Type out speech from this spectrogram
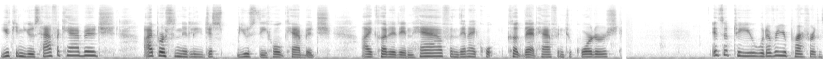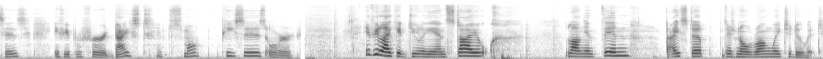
You can use half a cabbage. I personally just use the whole cabbage. I cut it in half and then I cut that half into quarters. It's up to you, whatever your preference is. If you prefer diced into small pieces or if you like it julienne style, long and thin, diced up, there's no wrong way to do it.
